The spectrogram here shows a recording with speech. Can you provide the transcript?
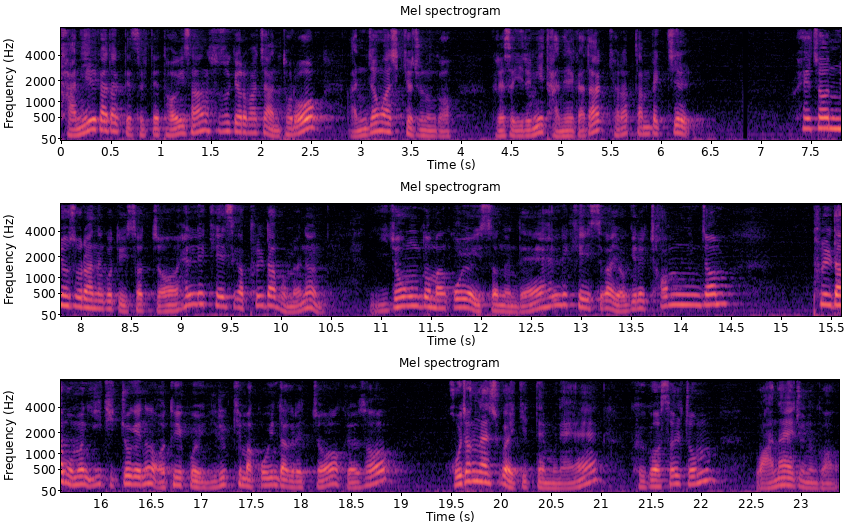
단일 가닥 됐을 때 더 이상 수소 결합하지 않도록 안정화시켜 주는 거. 그래서 이름이 단일 가닥 결합 단백질. 회전 요소라는 것도 있었죠. 헬리케이스가 풀다 보면은 이 정도만 꼬여 있었는데 헬리케이스가 여기를 점점 풀다 보면 이 뒤쪽에는 어떻게 꼬여? 이렇게 막 꼬인다 그랬죠. 그래서 고장 날 수가 있기 때문에 그것을 좀 완화해 주는 거,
